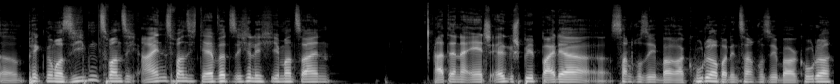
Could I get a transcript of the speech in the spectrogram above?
äh, Pick Nummer 7, 2021. Der wird sicherlich jemand sein, hat in der AHL gespielt bei der äh, San Jose Barracuda, bei den San Jose Barracuda.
